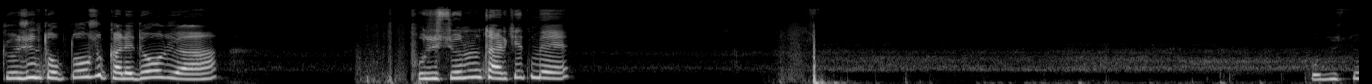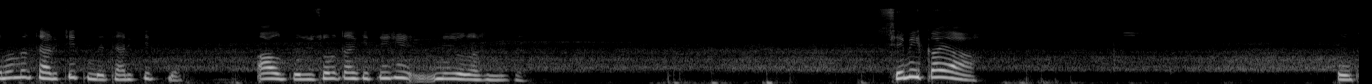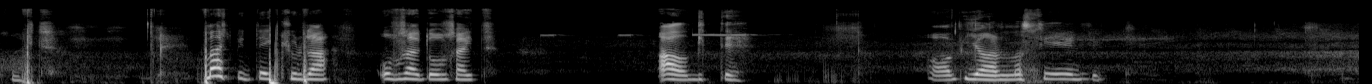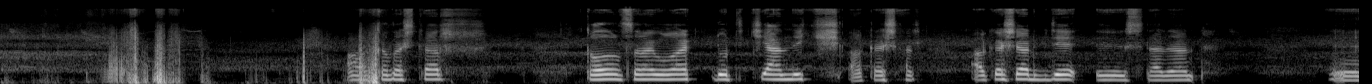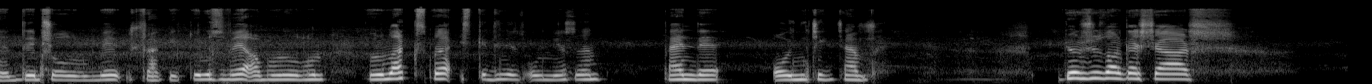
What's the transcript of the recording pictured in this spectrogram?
Gözün topta olsun kalede ol ya. Pozisyonunu terk etme. Pozisyonunu terk etme, terk etme. Al pozisyonu terk ettiğin için ne diyorlar şimdi? Semih Kaya. Offside. Maç bitti şurada. Offside offside. Al bitti. Abi ya nasıl yenildik? Arkadaşlar Galatasaray olarak 4-2 yendik arkadaşlar. Arkadaşlar bir de e, sizlerden e, demiş olduğum gibi üşrak bekliyoruz ve abone olun. Yorumlar kısmına istediğiniz oyunu yazın. Ben de oyunu çekeceğim. Görüşürüz arkadaşlar.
